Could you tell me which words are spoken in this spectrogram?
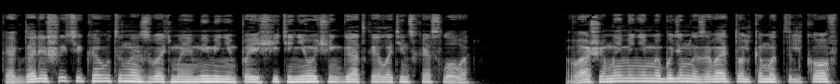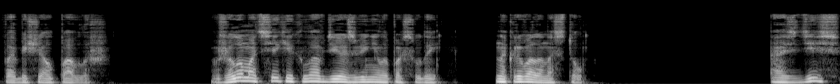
Когда решите кого-то назвать моим именем, поищите не очень гадкое латинское слово. Вашим именем мы будем называть только мотыльков, пообещал Павлыш. В жилом отсеке Клавдия звенела посудой, накрывала на стол. «А здесь,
